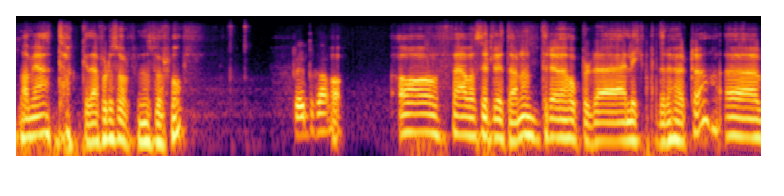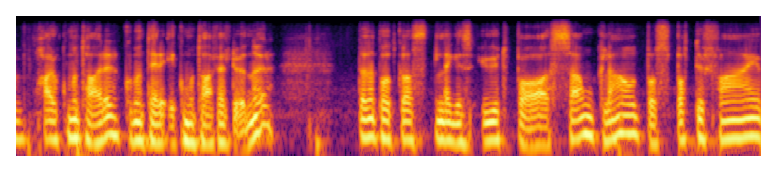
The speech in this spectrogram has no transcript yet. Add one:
Da vil jeg takke deg for at du svarte på mine spørsmål. Velbekomme. Og for jeg var selv lytterne, dere håper dere likte det dere hørte. Uh, har dere kommentarer, kommenter i kommentarfeltet under. Denne podkasten legges ut på Soundcloud, på Spotify,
